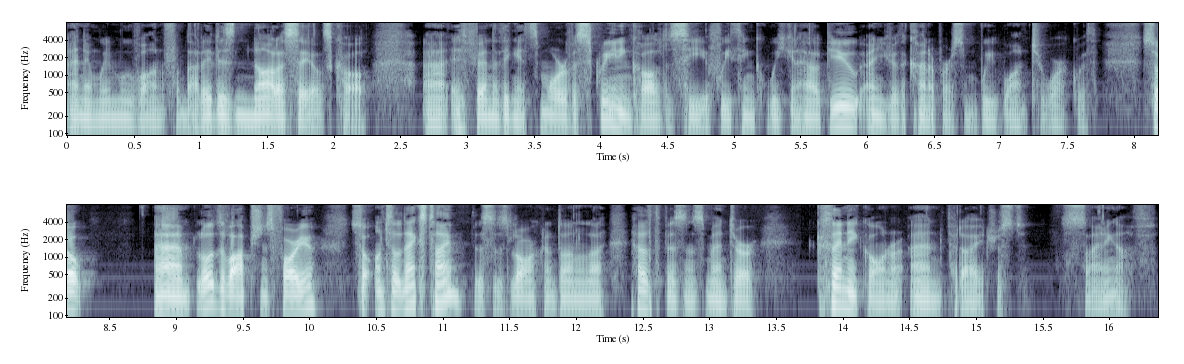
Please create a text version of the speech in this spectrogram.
and then we'll move on from that. It is not a sales call. Uh, if anything, it's more of a screening call to see if we think we can help you and you're the kind of person we want to work with. So, um, loads of options for you. So, until next time, this is Lorcan O Donaile, health business mentor, clinic owner, and podiatrist, signing off.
